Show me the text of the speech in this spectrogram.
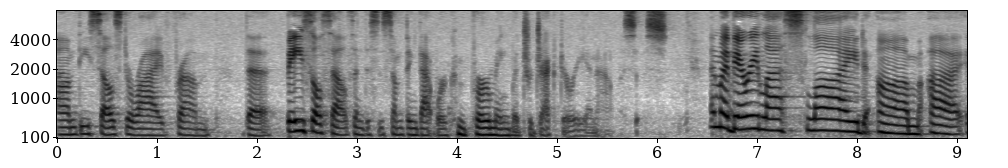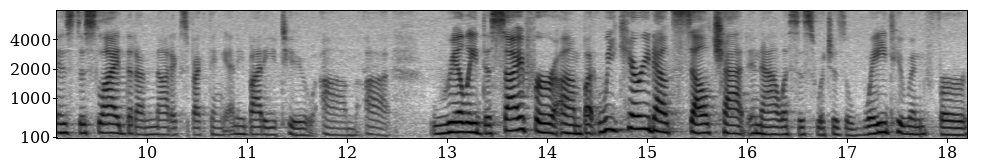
um, these cells derive from the basal cells, and this is something that we're confirming with trajectory analysis. And my very last slide um, uh, is the slide that I'm not expecting anybody to um, uh, really decipher, um, but we carried out cell chat analysis, which is a way to infer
